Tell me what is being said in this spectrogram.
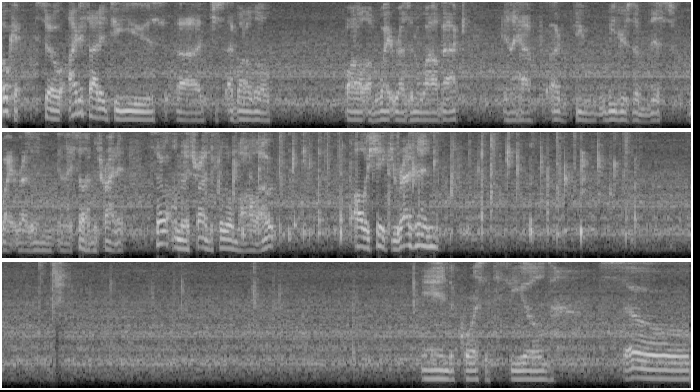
Okay, so I decided to use uh, just, I bought a little bottle of white resin a while back, and I have a few liters of this white resin, and I still haven't tried it. So I'm gonna try this little bottle out. Always shake your resin. And of course it's sealed. So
